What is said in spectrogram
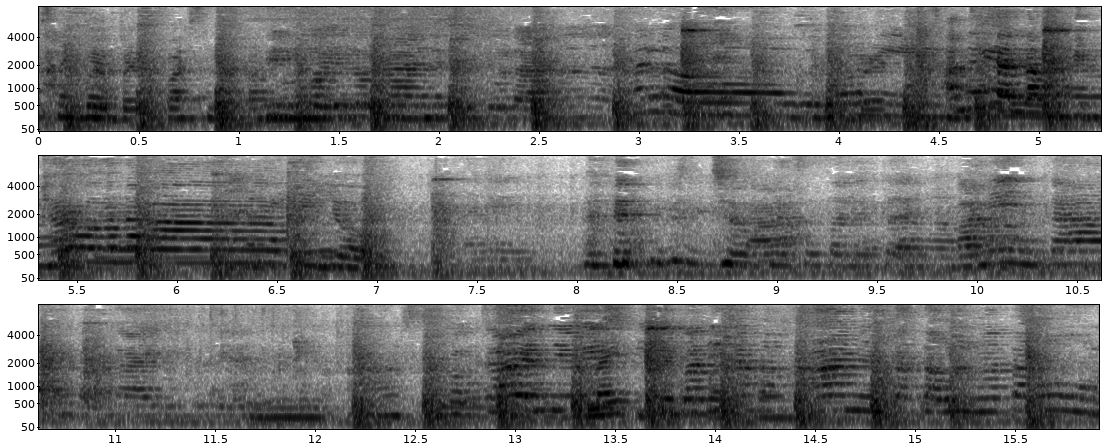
guys, nagbe-breakfast na kami. Hello, good morning. Ano yan? Naka-picture o naka-video? Paminta, pagkain. Pagkain ni Whiskey, ba di nakakaanin, tataon na taon.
